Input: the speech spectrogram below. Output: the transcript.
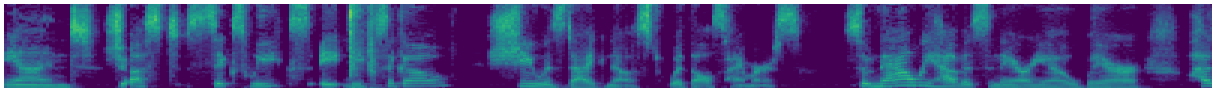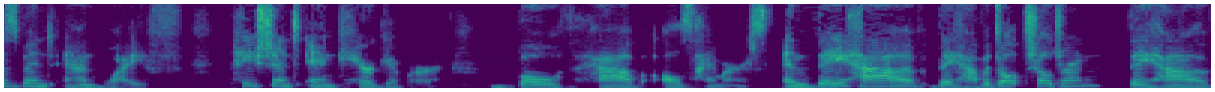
And just six weeks, eight weeks ago, she was diagnosed with Alzheimer's. So now we have a scenario where husband and wife, patient and caregiver, both have Alzheimer's. And they have they have adult children. They have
